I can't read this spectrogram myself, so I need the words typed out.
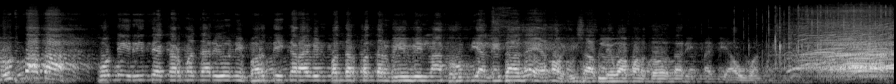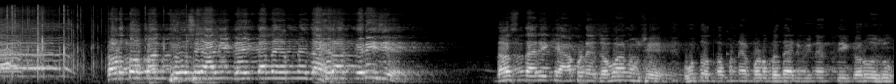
લૂંટતા હતા, ખોટી રીતે કર્મચારીઓની ભરતી કરાવીને પંદર પંદર વીસ વીસ લાખ રૂપિયા લીધા છે, એનો હિસાબ લેવા પણ દસ તારીખ નથી આવવાનો. કરતો બંધ થયો છે, આવી ગઈકાલે એમને જાહેરાત કરી છે. દસ તારીખે આપણે જવાનું છે, હું તો તમને પણ બધાને વિનંતી કરું છું,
